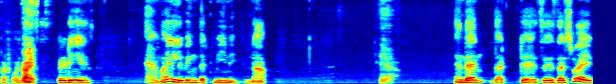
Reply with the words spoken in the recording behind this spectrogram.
But what is right. sacred is, am I living that meaning now? Yeah. And then that uh, says that's why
